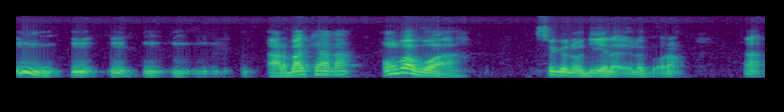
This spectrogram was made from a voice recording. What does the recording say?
Hum, hum, hum, al-Baqarah, on va voir ce que nous dit le, Coran. Hein?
